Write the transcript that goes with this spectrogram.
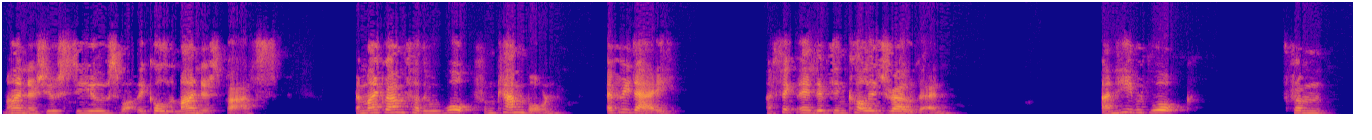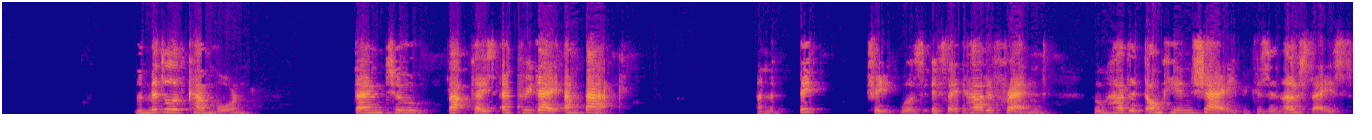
miners used to use what they call the miners' pass. And my grandfather would walk from Camborne every day. I think they lived in College Row then. And he would walk from the middle of Camborne down to that place every day and back. And the big treat was if they had a friend who had a donkey and shay, because in those days,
